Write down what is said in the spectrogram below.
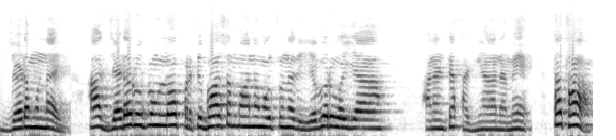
జడమున్నాయి. ఆ జడ రూపంలో ప్రతిభాసమానమవుతున్నది ఎవరు అయ్యా? అనంటే అజ్ఞానమే. తథా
